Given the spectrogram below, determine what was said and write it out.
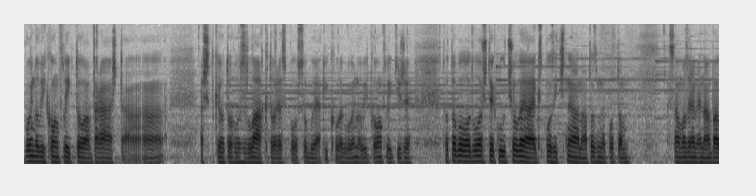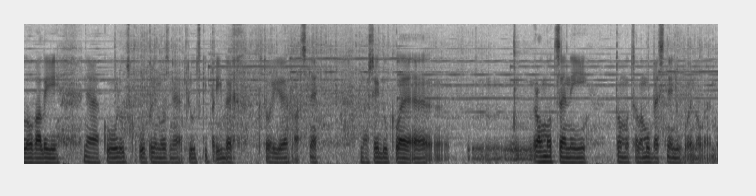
vojnových konfliktov a vražd a, a všetkého toho zla, ktoré spôsobuje akýkoľvek vojnový konflikt. Čiže toto bolo dôležité, kľúčové a expozičné a na to sme potom samozrejme nabalovali nejakú ľudskú úprimnosť, nejaký ľudský príbeh, ktorý je vlastne v našej Dukle e, rovnocený tomu celému besneniu vojnovému.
